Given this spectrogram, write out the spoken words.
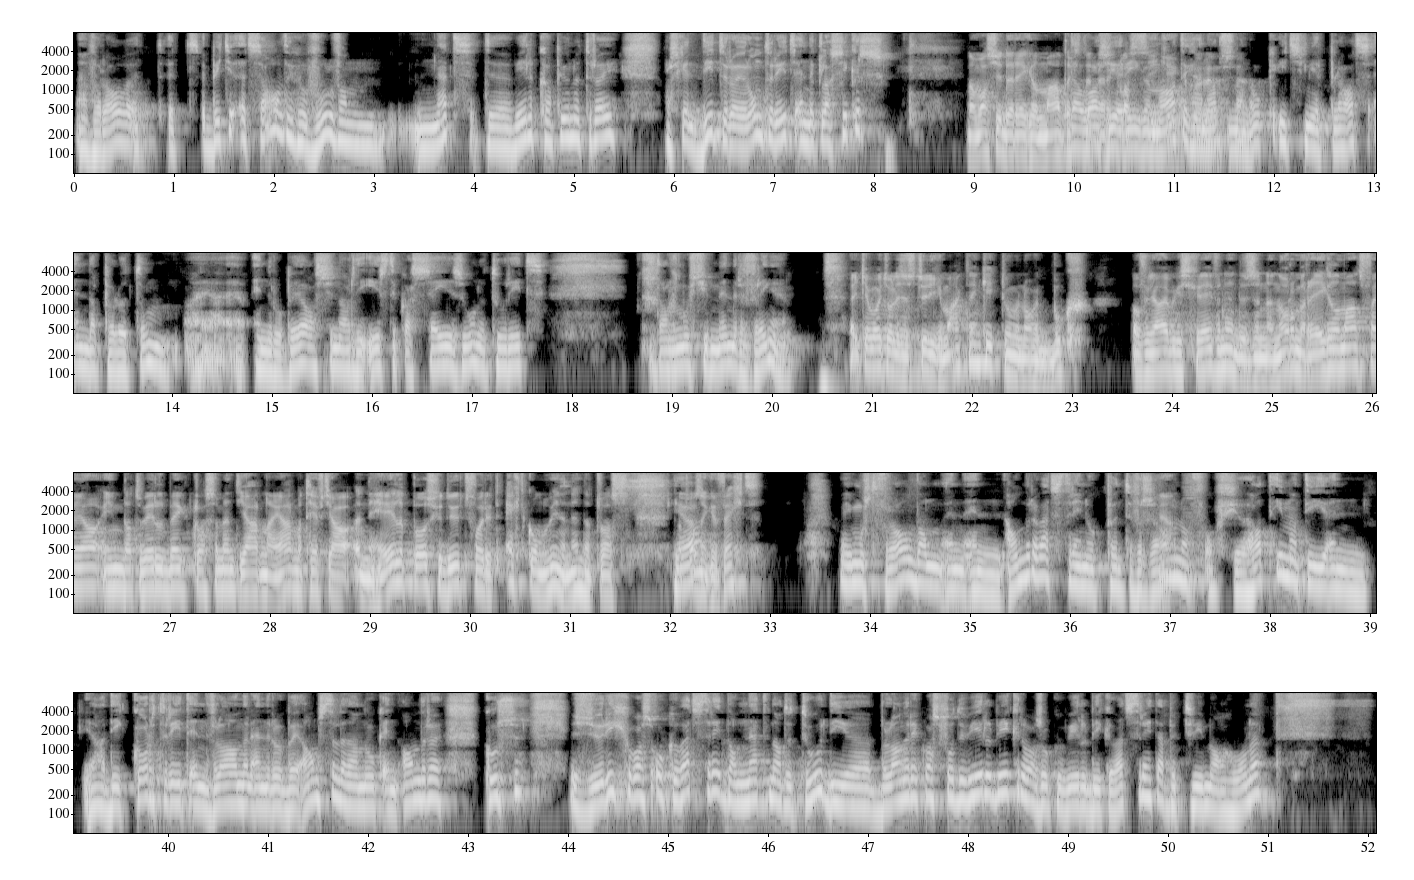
En vooral het, het, een beetje hetzelfde gevoel van net de wereldkampioenentrui. Als je die trui rondreed in de klassiekers, dan was je de regelmatigste. Dan was je regelmatig en had men ook iets meer plaats in dat peloton. Ah in Roubaix, als je naar die eerste kasseizone toe reed, dan moest je minder wringen. Ik heb ooit wel eens een studie gemaakt, denk ik, toen we nog het boek over jou hebben geschreven. Hè. Dus een enorme regelmaat van jou in dat wereldbekerklassement, jaar na jaar. Maar het heeft jou een hele poos geduurd voor je het echt kon winnen. Hè. Dat, was, dat was een gevecht. Je moest vooral dan in, in andere wedstrijden ook punten verzamelen. Of, of je had iemand die, in, ja, die kort reed in Vlaanderen en er bij Amsterdam, dan ook in andere koersen. Zurich was ook een wedstrijd, dan net na de Tour, die uh, belangrijk was voor de wereldbeker. was ook een wereldbekerwedstrijd, heb ik twee maal gewonnen.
